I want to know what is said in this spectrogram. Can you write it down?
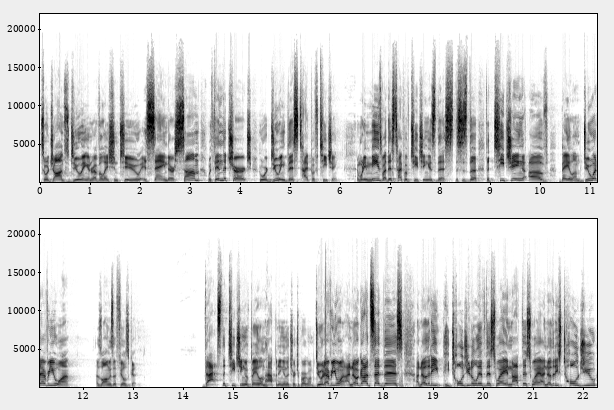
So, what John's doing in Revelation 2 is saying there are some within the church who are doing this type of teaching. And what he means by this type of teaching is this this is the, the teaching of Balaam do whatever you want as long as it feels good. That's the teaching of Balaam happening in the church of Pergamum. Do whatever you want. I know God said this. I know that he, he told you to live this way and not this way. I know that He's told you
